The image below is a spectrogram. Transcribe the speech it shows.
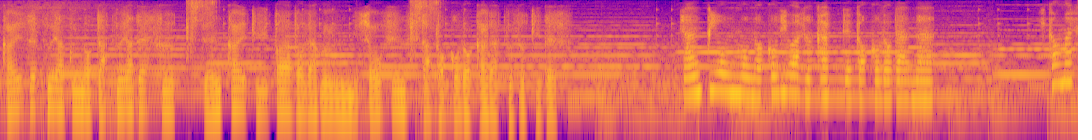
解説役の達也です。前回キーパードラグーンに昇進したところから続きです。チャンピオンも残りわずかってところだな。ひとまず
